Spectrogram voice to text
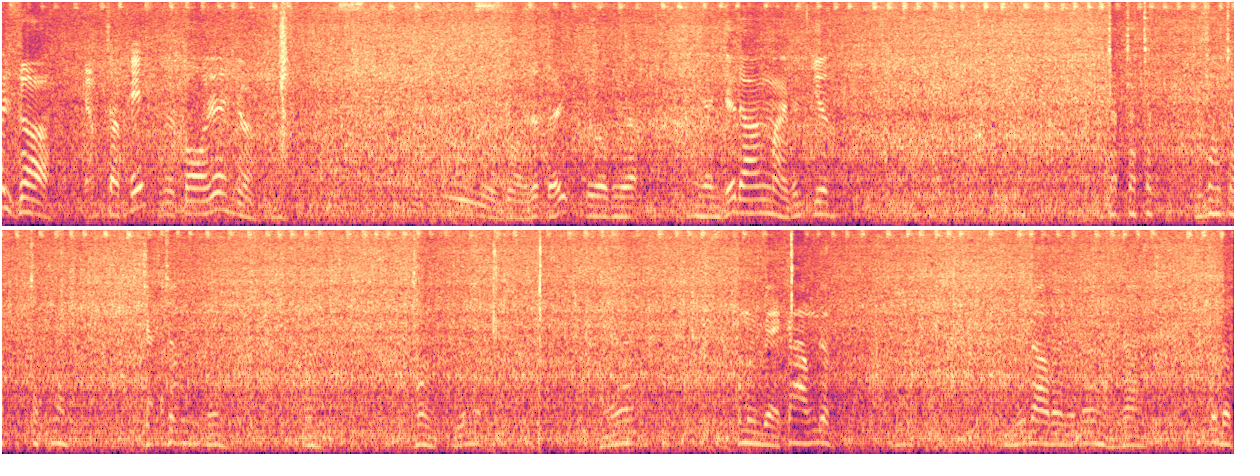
ai giờ Chạm chặt hết Người to thế nhỉ? Giỏi rất đấy. Được rồi ạ. Nhành thế đang mải bên kia. Chặt chặt chặt. Dao chặt chặt này. Chặt chặt. Ừ. thôi đúng rồi Đấy. không mình bẻ cao cũng được. Mũi dao đây nó hẳn ra. Tôi đập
